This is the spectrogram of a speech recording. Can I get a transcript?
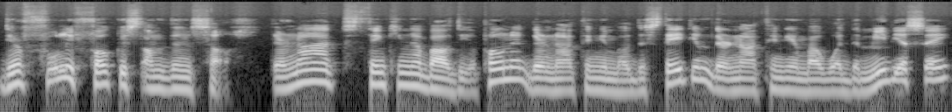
they're fully focused on themselves. They're not thinking about the opponent. They're not thinking about the stadium. They're not thinking about what the media say.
